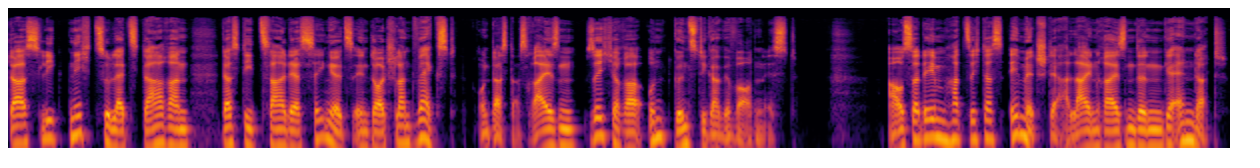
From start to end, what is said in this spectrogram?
Das liegt nicht zuletzt daran, dass die Zahl der Singles in Deutschland wächst und dass das Reisen sicherer und günstiger geworden ist. Außerdem hat sich das Image der Alleinreisenden geändert.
